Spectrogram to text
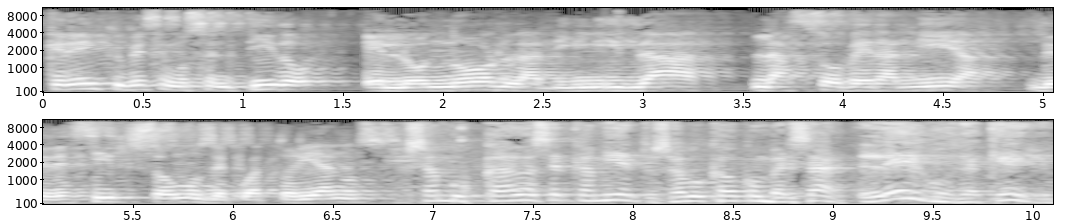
¿Creen que hubiésemos sentido el honor, la dignidad, la soberanía de decir somos ecuatorianos? Se han buscado acercamientos, se ha buscado conversar. Lejos de aquello,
